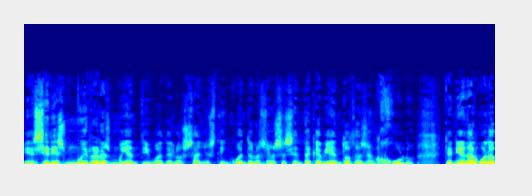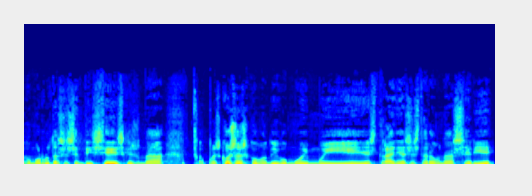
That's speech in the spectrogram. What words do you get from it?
en series muy raras, muy antiguas, de los años 50, de los años 60, que había entonces en Hulu. Tenían alguna como Ruta 66, que es una, pues cosas como digo, muy, muy extrañas. Esta era una serie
